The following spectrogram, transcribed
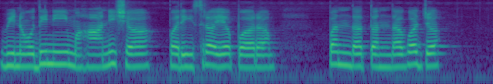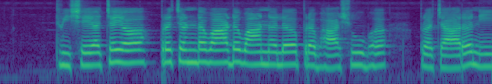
विनोदिनी महानिश परिश्रय पर पंद तंद गज त्विषयचय प्रभाशुभ प्रचारणी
